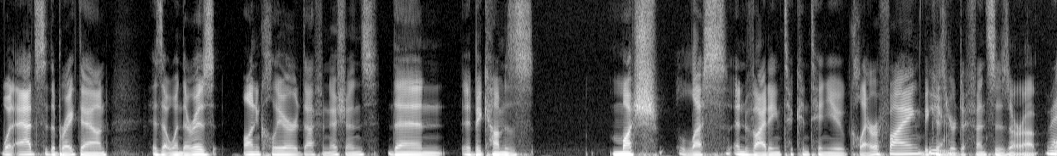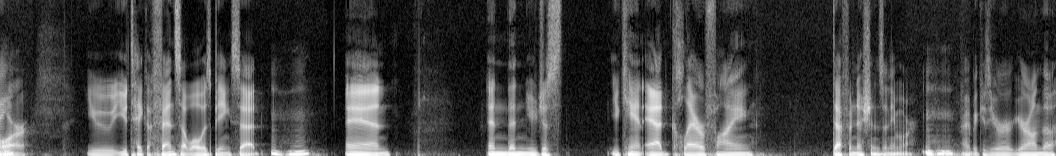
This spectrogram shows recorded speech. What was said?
what adds to the breakdown is that when there is unclear definitions, then it becomes much less inviting to continue clarifying because Yeah. your defenses are up Right. or you you take offense at what was being said mm-hmm. And and then you just you can't add clarifying definitions anymore Mm-hmm. right? Because you're you're on the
